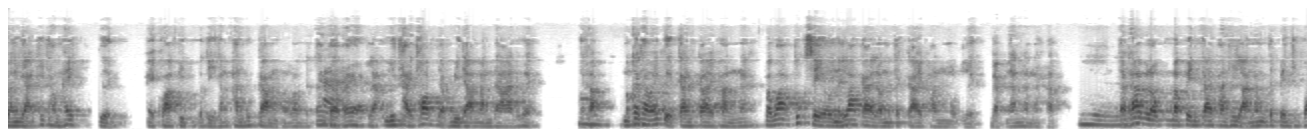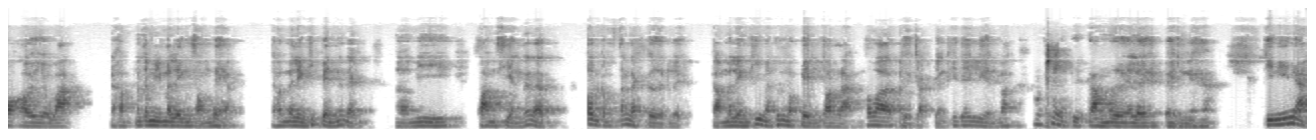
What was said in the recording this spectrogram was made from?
บางอย่างที่ทำให้เกิดไอความผิดปกติทางพันธุกรรมของเราตั้งแต่แรกแล้วหรือถ่ายทอดจากบิดามารดาด้วยนะครับ มันก็ทำให้เกิดการกลายพันธุ์นะแปลว่าทุกเซลล์ในร่างกายเรามันจะกลายพันธุ์หมดเลยแบบนั้นนะนะครับอืมแต่ถ้าเรามาเป็นกลายพันธุ์ทีหลังนั้นมันจะเป็นเฉพาะอวัยวะนะครับ มันจะมีมะเร็งสองแบบนะครับมะเร็งที่เป็นตั้งแต่เอ่อมีความเสี่ยงตั้งแต่ต้นกับตั้งแต่เกิดเลย กับมะเร็งที่มันเพิ่งมาเป็นตอนหลัง เพราะว่าเกิดจากอย่างที่ได้เรียนว่าโอเคคือกรรมเอยอะไรเป็นนะฮะทีนี้เนี่ย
